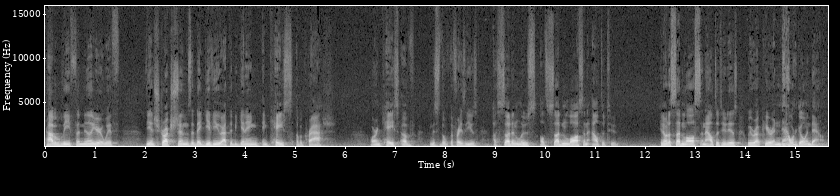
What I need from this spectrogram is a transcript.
probably familiar with the instructions that they give you at the beginning in case of a crash or in case of, this is the, the phrase they use, a sudden, loose, a sudden loss in altitude. You know what a sudden loss in altitude is? We were up here and now we're going down.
